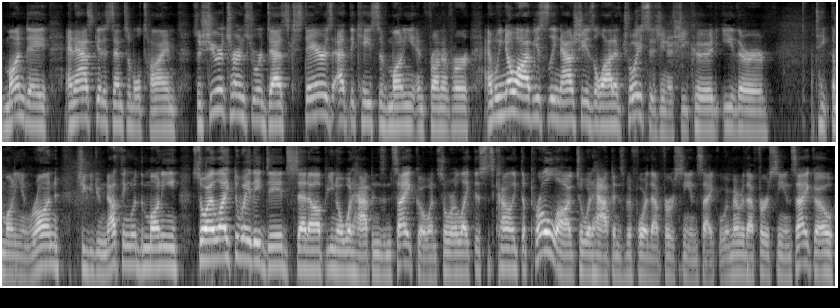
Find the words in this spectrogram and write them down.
Monday and ask at a sensible time. So she returns to her desk, stares at the case of money in front of her, and we know obviously obviously now she has a lot of choices. You know, she could either take the money and run. She could do nothing with the money. So I like the way they did set up, you know, what happens in Psycho. And sort of like this is kind of like the prologue to what happens before that first scene in Psycho. Remember that first scene in Psycho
